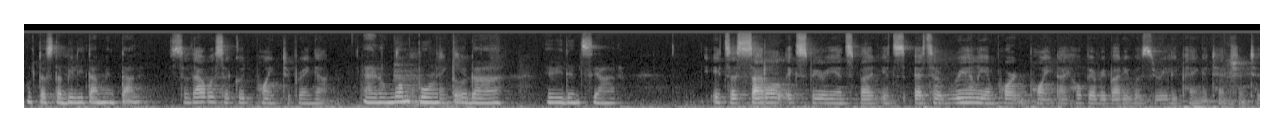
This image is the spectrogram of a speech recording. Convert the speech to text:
molta stabilità mentale. So that was a good point to bring up. Era un buon punto da evidenziare. It's a subtle experience, but it's it's a really important point. I hope everybody was really paying attention to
